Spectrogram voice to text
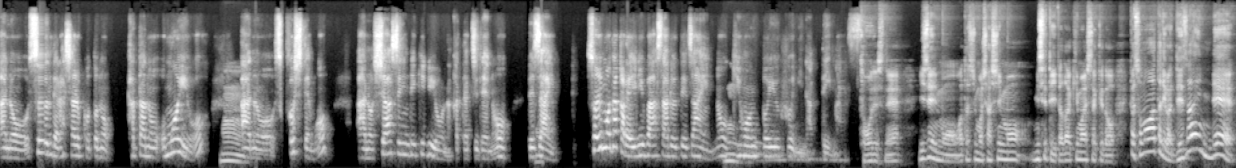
あの、住んでらっしゃることの方の思いを、うんあの、少しでも、あの、幸せにできるような形でのデザイン。それもだからユニバーサルデザインの基本というふうになっています。そうですね。以前も私も写真も見せていただきましたけど、そのあたりがデザインで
